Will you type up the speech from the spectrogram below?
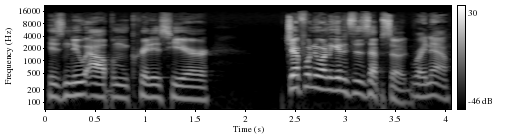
His new album, K.R.I.T., is here. Jeff, when do you want to get into this episode? right now.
